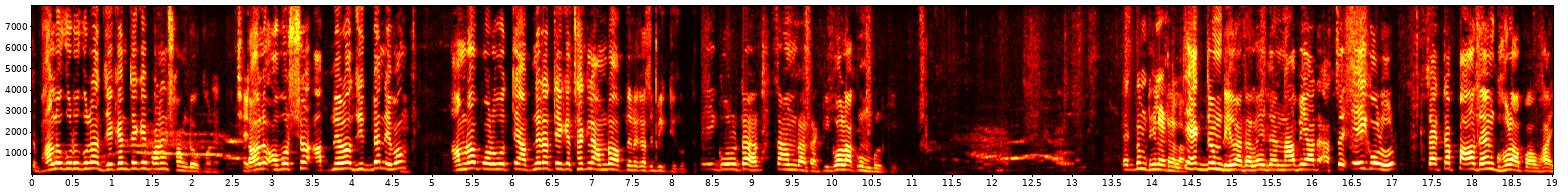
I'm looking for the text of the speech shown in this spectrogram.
তো ভালো গরুগুলো যেখান থেকে পারেন সংগ্রহ করেন। তাহলে অবশ্য আপনারাও জিতবেন এবং আমরাও পরবর্তী আপনারা টেকে থাকলে আমরাও আপনাদের কাছে বিক্রি করতে এই গরুটার চামড়াটা কি? গলা কম্বল কি? একদম ঢিলা ঢালা। একদম ঢিলা ঢালা এই যে নাবি আর আচ্ছা এই গরুর চারটা পা দেন ঘোড়া পাও ভাই।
